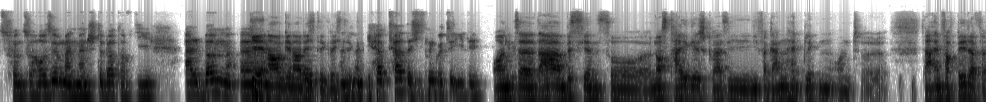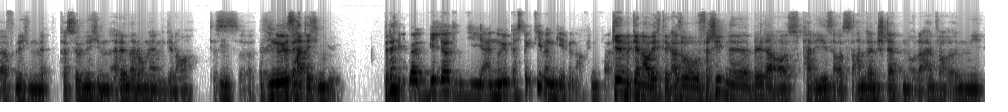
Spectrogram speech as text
von zu Hause, man, man stöbert auf die Album. Äh, genau, genau, richtig, richtig. Man gehabt hat, das ist eine gute Idee. Und äh, da ein bisschen so nostalgisch quasi in die Vergangenheit blicken und äh, da einfach Bilder veröffentlichen mit persönlichen Erinnerungen, genau. Das, mhm. äh, das hatte ich. Bitte? Bilder, die eine neue Perspektiven geben, auf jeden Fall. Genau, richtig. Also verschiedene Bilder aus Paris, aus anderen Städten oder einfach irgendwie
